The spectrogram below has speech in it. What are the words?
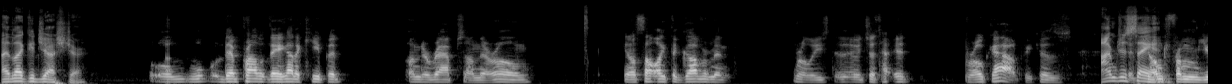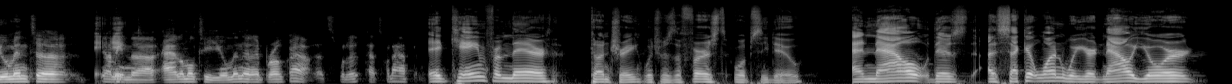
I'd like a gesture. Well, they're probably they got to keep it under wraps on their own. You know, it's not like the government released it. It just it broke out because I'm just it saying jumped from human to I It- mean uh, animal to human, and it broke out. That's what it, that's what happened. it came from their country, which was the first whoopsie do, and now there's a second one where you're now you're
